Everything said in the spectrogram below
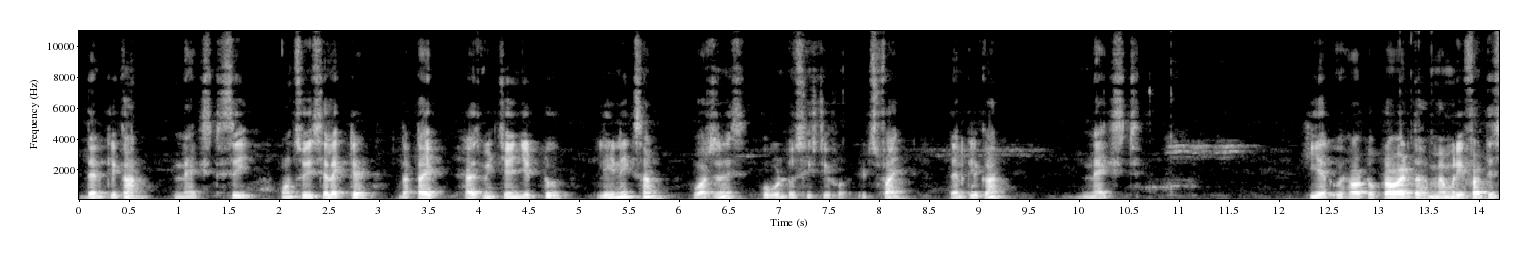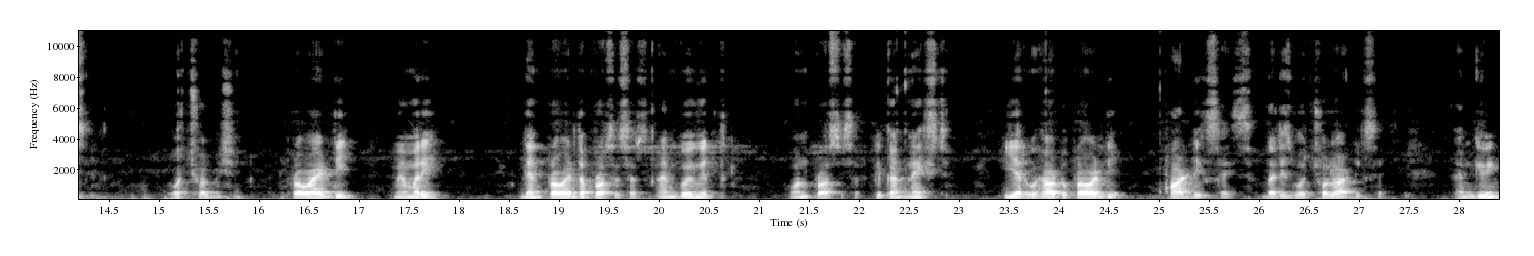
Then click on next. See, once we selected, the type has been changed to Linux and version is Ubuntu 64. It's fine. Then click on next. Here we have to provide the memory for this virtual machine. Provide the memory, then provide the processors. I am going with one processor. Click on next. Here we have to provide the hard disk size that is virtual hard disk size I am giving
